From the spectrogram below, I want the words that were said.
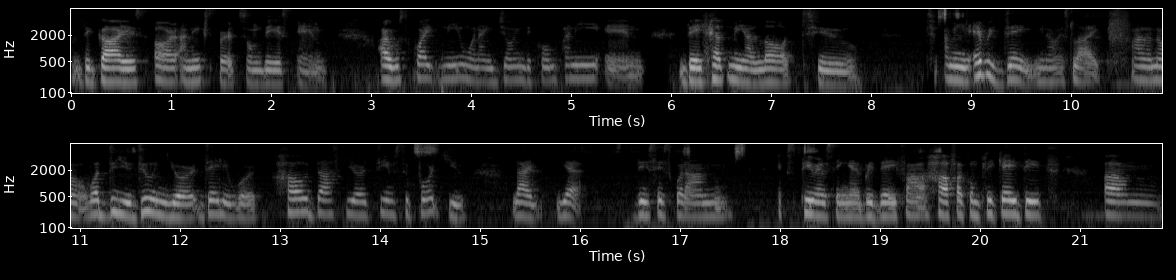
the guys are an experts on this. And I was quite new when I joined the company, and they helped me a lot to. I mean, every day, you know, it's like I don't know. What do you do in your daily work? How does your team support you? Like, yeah, this is what I'm experiencing every day. If I have a complicated um,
